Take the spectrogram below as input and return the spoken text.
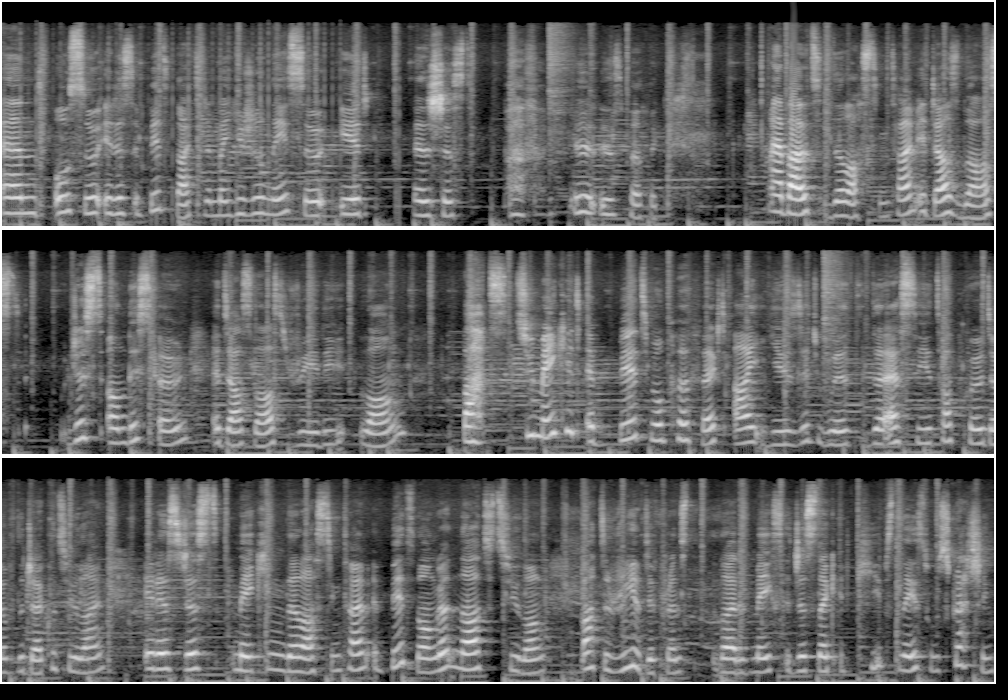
And also it is a bit lighter than my usual nails, so it is just perfect. It is perfect. About the lasting time, it does last just on this own, it does last really long. But to make it a bit more perfect, I use it with the Essie top coat of the Gel Couture line. It is just making the lasting time a bit longer, not too long, but the real difference that it makes is just like it keeps nails from scratching.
